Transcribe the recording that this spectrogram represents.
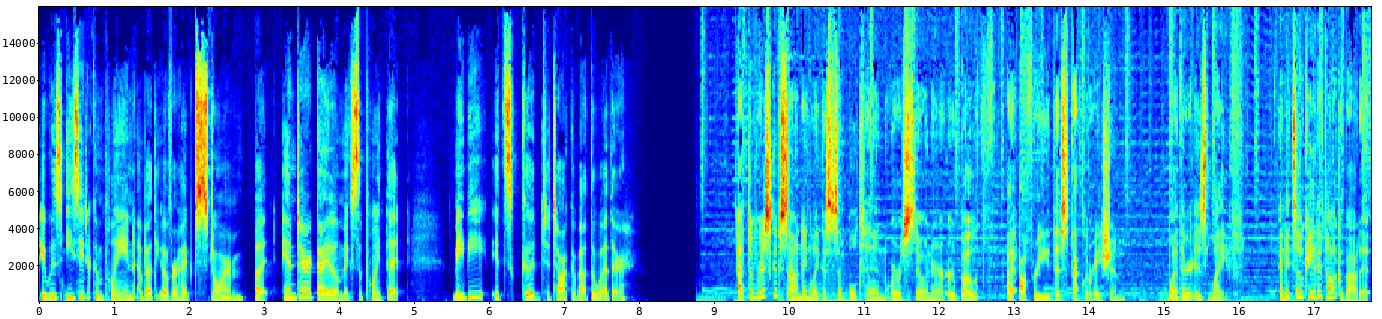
It was easy to complain about the overhyped storm, but Ann-Derrick Gaillot makes the point that maybe it's good to talk about the weather. At the risk of sounding like a simpleton or a stoner or both, I offer you this declaration Weather is life, and it's okay to talk about it.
